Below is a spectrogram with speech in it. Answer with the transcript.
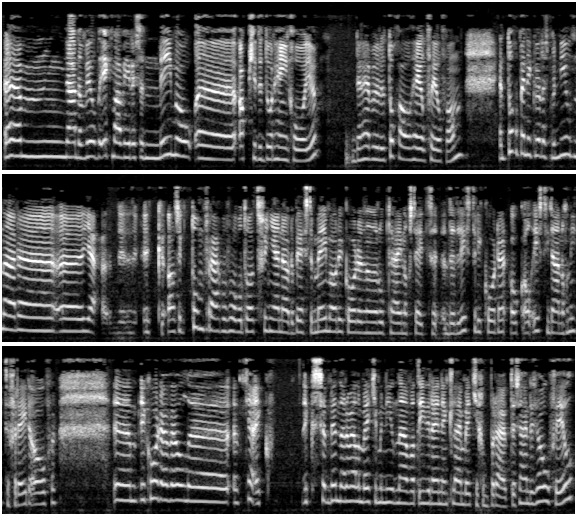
Um, nou, dan wilde ik maar weer eens een memo-appje er doorheen gooien. Daar hebben we er toch al heel veel van. En toch ben ik wel eens benieuwd naar, uh, uh, ja, ik, als ik Tom vraag bijvoorbeeld, wat vind jij nou de beste memo recorder, dan roept hij nog steeds de list recorder, ook al is hij daar nog niet tevreden over. Um, ik hoor daar wel, uh, ja, ik, ik ben daar wel een beetje benieuwd naar wat iedereen een klein beetje gebruikt. Er zijn er zoveel.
